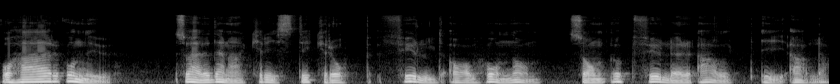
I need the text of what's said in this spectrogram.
Och här och nu så är denna Kristi kropp fylld av honom som uppfyller allt i alla.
